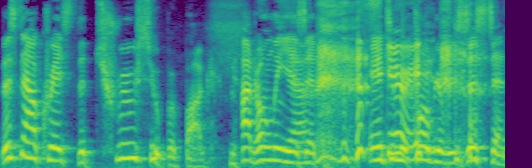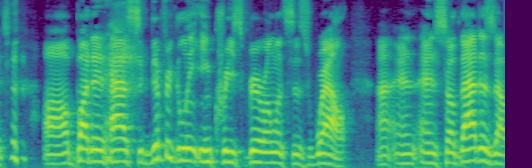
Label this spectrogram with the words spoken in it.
this now creates the true superbug. Not only yeah. is it antimicrobial resistant, uh, but it has significantly increased virulence as well. Uh, and, and so that is a,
